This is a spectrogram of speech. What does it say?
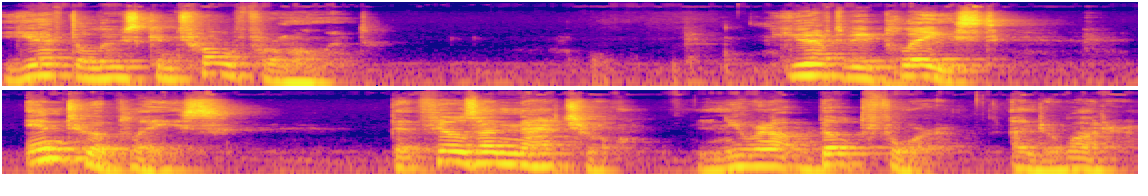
You have to lose control for a moment. You have to be placed into a place that feels unnatural and you were not built for underwater.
